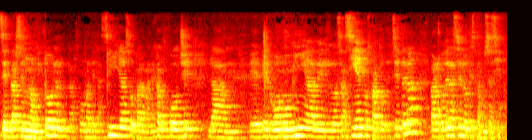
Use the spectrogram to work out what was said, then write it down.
sentarse en un auditorio, la forma de las sillas o para manejar un coche, la eh, ergonomía de los asientos, etcétera, para poder hacer lo que estamos haciendo.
